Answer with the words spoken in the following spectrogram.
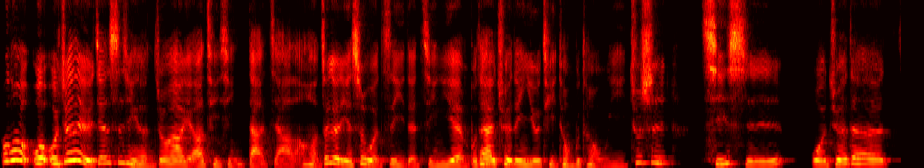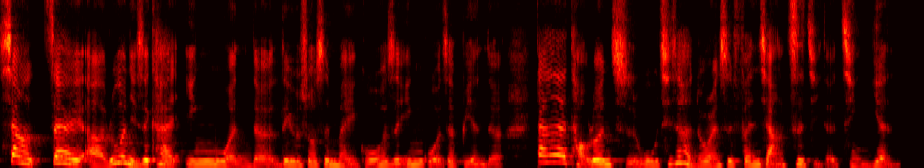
不过我我觉得有一件事情很重要，也要提醒大家了哈，这个也是我自己的经验，不太确定 UT 同不同意，就是其实。我觉得像在呃，如果你是看英文的，例如说是美国或是英国这边的，大家在讨论植物，其实很多人是分享自己的经验。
